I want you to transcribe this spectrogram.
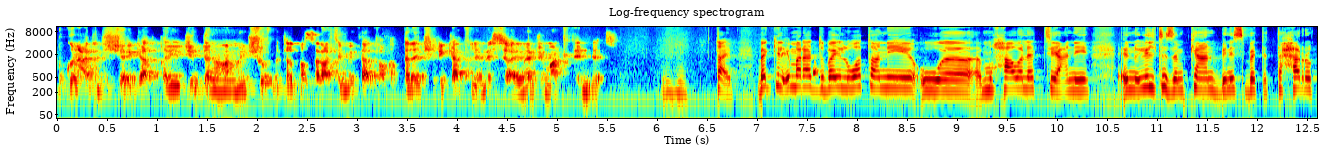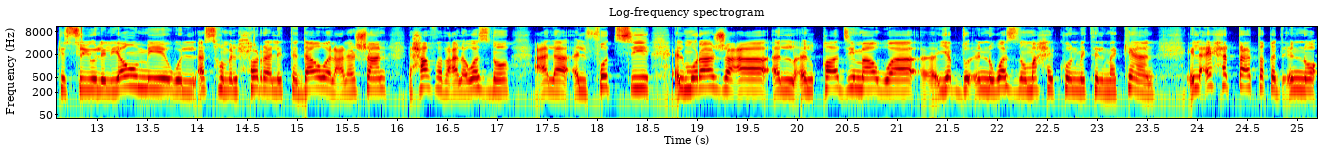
بكون عدد الشركات قليل جدا. وعم نشوف مثل مصر على سبيل المثال فقط. ثلاث شركات في ال MSCI market index طيب بنك الإمارات دبي الوطني ومحاولة يعني إنه يلتزم كان بنسبة التحرك السيولي اليومي والأسهم الحرة للتداول علشان يحافظ على وزنه على الفوتسي المراجعة القادمة ويبدو إنه وزنه ما حيكون مثل ما كان. إلى أي حد تعتقد إنه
